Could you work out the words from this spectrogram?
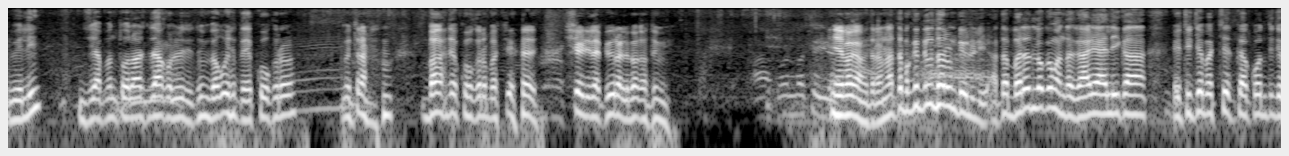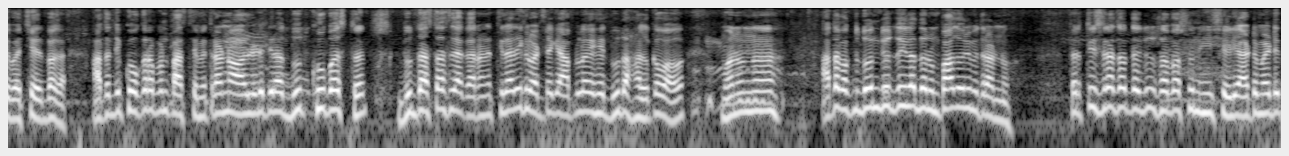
वेली. जी आपण तोलावरती दाखवली होती. तुम्ही बघू शकता कोकरं. मित्रांनो बघा ते कोकर बच्चे शेडीला पिवराले बघा तुम्ही. हे बघा मित्रांनो आता फक्त तिला धरून ठेवलेली. आता बरेच लोक म्हणतात गाडी आली का हे तिचे बच्चे आहेत का कोण तिचे बच्चे आहेत? बघा आता ती कोकरं पण पाचते. मित्रांनो ऑलरेडी तिला दूध खूप असतं. दूध जास्त असल्या कारणाने तिला देखील वाटतं की आपलं हे दूध हलकं व्हावं. म्हणून आता फक्त दोन दिवस तिला धरून पाजवली मित्रांनो. तर तिसऱ्या चौथ्या दिवसापासून ही शेळी ऑटोमॅटिक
